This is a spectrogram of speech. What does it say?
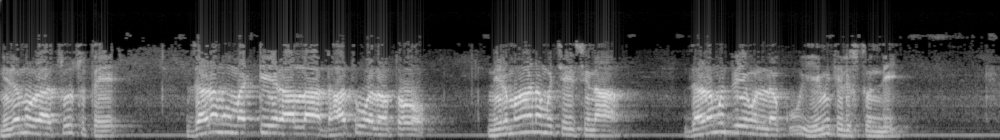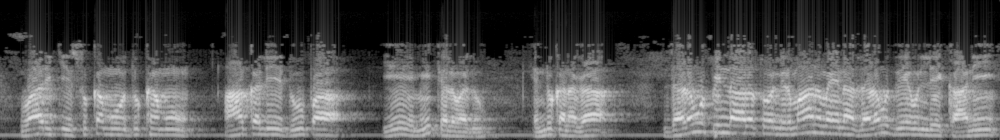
నిజముగా చూసుతే జడము మట్టి రాళ్ళ ధాతువులతో నిర్మాణము చేసిన జడము దేవుళ్ళకు ఏమి తెలుస్తుంది? వారికి సుఖము దుఃఖము ఆకలి దూప ఏమీ తెలియదు ఎందుకనగా జడము పిండాలతో నిర్మాణమైన జడము దేవుళ్ళే కానీ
